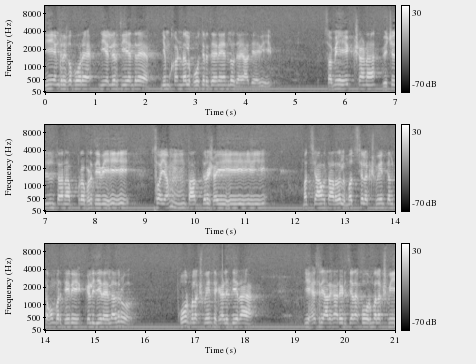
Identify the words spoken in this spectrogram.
ನೀ ಹೆಂಗ್ರಿಗ ಬೋರೆ ನೀ ಎಲ್ಲಿರ್ತೀಯ ಅಂದರೆ ನಿಮ್ಮ ಕಣ್ಣಲ್ಲಿ ಕೂತಿರ್ತೇನೆ ಅಂದ್ಲು ದಯಾದೇವಿ. ಸಮೀಕ್ಷಣ ವಿಚಿಂತನ ಪ್ರಭೃತಿವಿ ಸ್ವಯಂ ತಾದೃಶೈ. ಮತ್ಸ್ಯಾವತಾರದಲ್ಲಿ ಮತ್ಸ್ಯಲಕ್ಷ್ಮಿ ಅಂತೆಲ್ಲ ತಗೊಂಡ್ಬರ್ತೀರಿ ಕೇಳಿದ್ದೀರಾ ಎಲ್ಲಾದರೂ? ಕೂರ್ಮಲಕ್ಷ್ಮಿ ಅಂತ ಕೇಳಿದ್ದೀರಾ? ಈ ಹೆಸರು ಯಾರಿಗಾರು ಇಡ್ತೀರಾ ಕೂರ್ಮಲಕ್ಷ್ಮಿ?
